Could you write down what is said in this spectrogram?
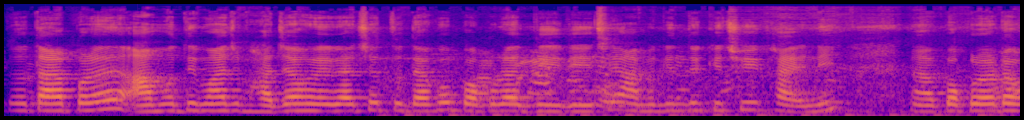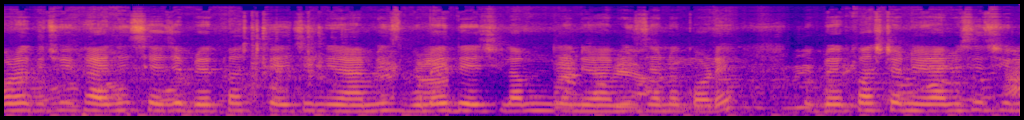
তো তারপরে আমুদি মাছ ভাজা হয়ে গেছে। তো দেখো পকোড়া দিয়ে দিয়েছে। আমি কিন্তু কিছুই খাইনি। পকোড়া টকোড়া কিছুই খাইনি। সে যে ব্রেকফাস্ট খেয়েছি নিরামিষ বলেই দিয়েছিলাম যে নিরামিষ যেন করে। তো ব্রেকফাস্টটা নিরামিষই ছিল।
